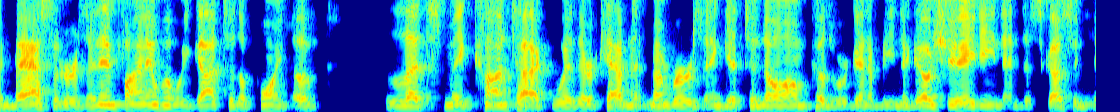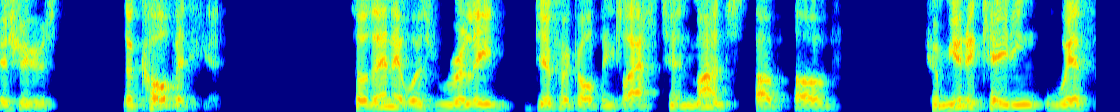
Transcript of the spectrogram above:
ambassadors. And then finally, when we got to the point of let's make contact with their cabinet members and get to know them because we're going to be negotiating and discussing issues the COVID hit. So then it was really difficult these last 10 months of, of communicating with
